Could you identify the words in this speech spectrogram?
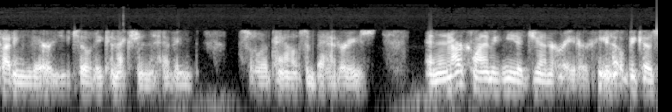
cutting their utility connection, having solar panels and batteries. And in our climate, you need a generator, you know, because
